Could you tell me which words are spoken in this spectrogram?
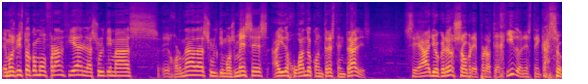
Hemos visto cómo Francia en las últimas eh, jornadas, últimos meses, ha ido jugando con tres centrales. Se ha, yo creo, sobreprotegido en este caso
